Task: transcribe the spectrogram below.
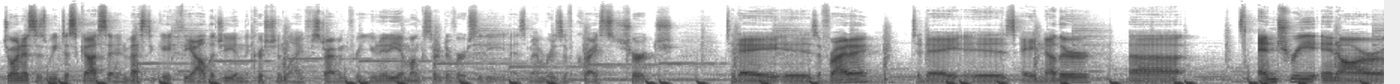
Join us as we discuss and investigate theology and the Christian life, striving for unity amongst our diversity as members of Christ's church. Today is a Friday. Today is another uh, entry in our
